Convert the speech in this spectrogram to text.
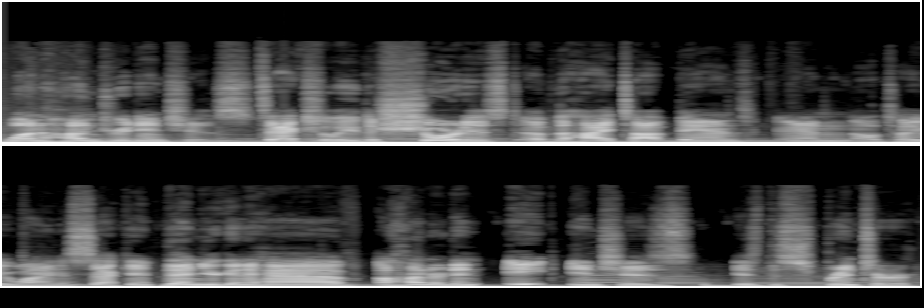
100 inches. It's actually the shortest of the high top bands, and I'll tell you why in a second. Then you're gonna have 108 inches is the Sprinter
